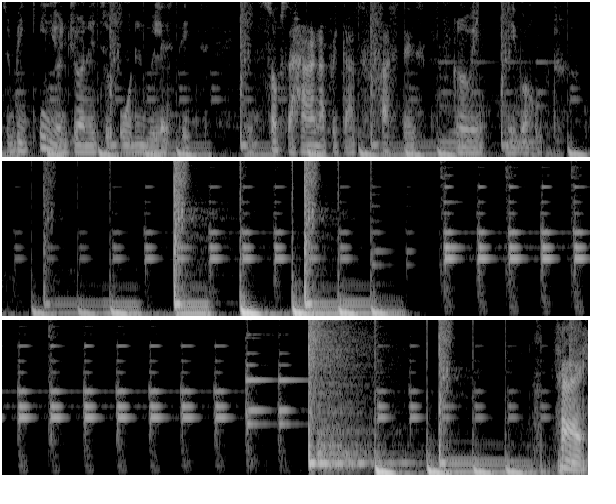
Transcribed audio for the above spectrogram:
to begin your journey to owning real estate in sub Saharan Africa's fastest growing neighborhood. Hi,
